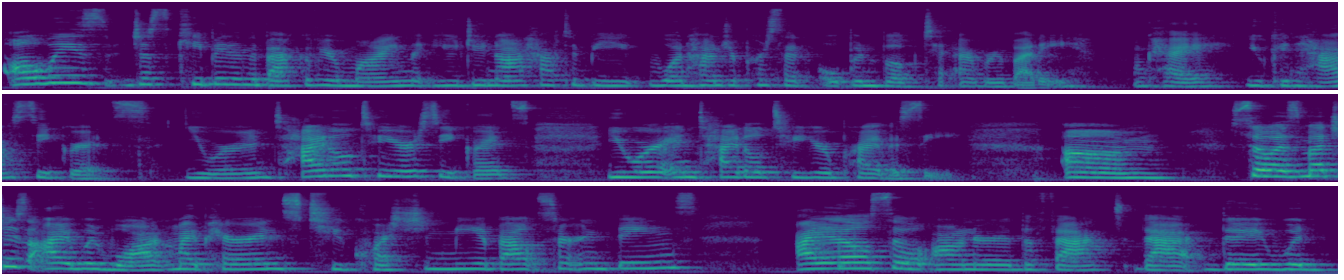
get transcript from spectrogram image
always just keep it in the back of your mind that you do not have to be 100% open book to everybody, okay? You can have secrets. You are entitled to your secrets. You are entitled to your privacy. Um so as much as I would want my parents to question me about certain things, I also honor the fact that they would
